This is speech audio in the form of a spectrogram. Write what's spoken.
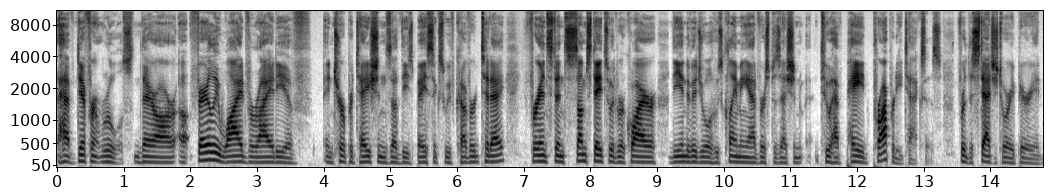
have different rules. There are a fairly wide variety of interpretations of these basics we've covered today. For instance, some states would require the individual who's claiming adverse possession to have paid property taxes for the statutory period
